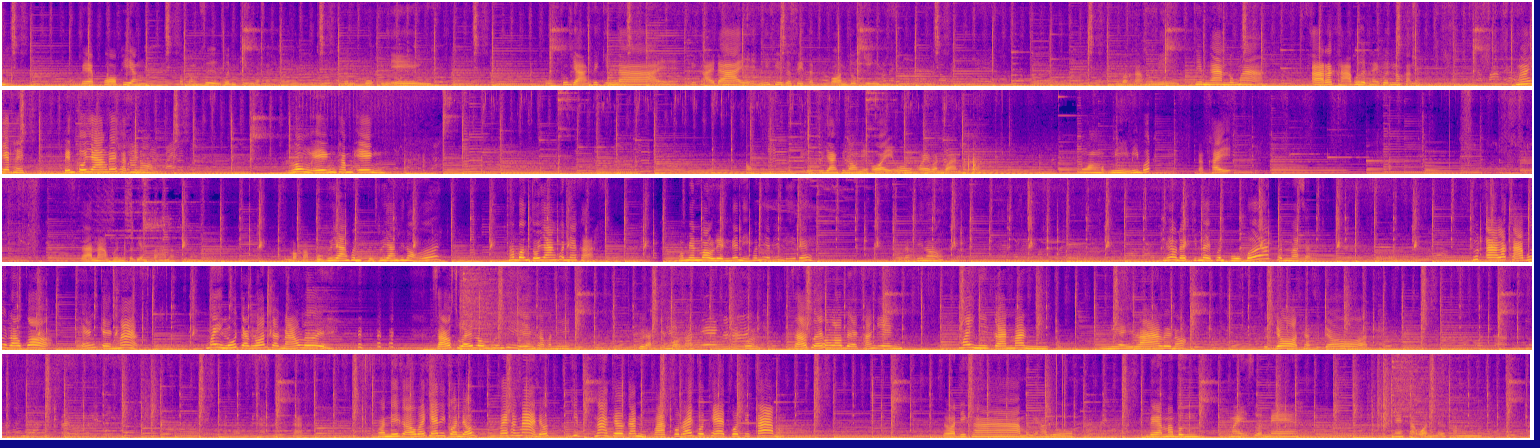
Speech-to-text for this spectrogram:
แบบพอเพียงก็ต้องซื้อเพิ่นกินมาสั่นเพิ่นปลูกกินเอง ทุกอย่างที่กินได้ ที่ขายได้ นี่คือเกษตรกรตัวจริงบอกค่ะมือนี้ทีมงานลงมา อารักขาพืชให้เพิ่นเนาะค่ะนี่มาเฮ็ดให้เป็นตัวอย่างเลยค่ะพี่น้องลงเองทำเองตัวอย่างพี่น้องนี่อ้อย โอ้ยอ้อยหวานหวานๆนะคะ ม่วงบักมีมีบดตะไคร้สาน้ำเพิ่นก็เลี้ยงปลานาะพี่น้องเห็นบอกค่ะปลูกตัวอย่างเพิ่นปลูกตัวอย่างพี่น้องเอ้ยมาเบิ่งตัวอย่างเพิ่นเนี่ยค่ะว่าแม่นเว้าเล่นเด้นี่เพิ่นเฮ็ดอีหลีเด้นะพี่น้องแนวได้กินได้เพิ่นปลูกเบิดเพิ่นว่าสั่น ชุดอารักขาพืชเราก็แข็งแกร่งมาก ไม่รู้จักร้อนจากหนาวเลย สาวสวยลงพื้นที่เองค่ะวันนี้คืออะเห็นบอกค่ะคุณสาวสวยของเราแบกถังเอง ไม่มีการมั่นเหนื่อยล้าเลยเนาะสุดยอดค่ะ สุดยอด วันนี้ก็เอาไว้แค่นี้ก่อนเดี๋ยว ไปข้างหน้าเดี๋ยวคลิปหน้าเจอกัน ฝากกดไลค์กดแชร์กดติดตาม สวัสดีค่ะเหมือนนี้เขาอยู่แวะมาบึงไม่สวนแม่ แม่สะอ่อนเนื้อค่ะมัน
